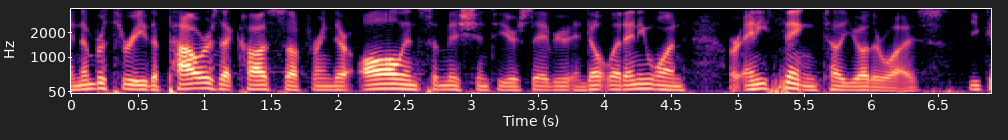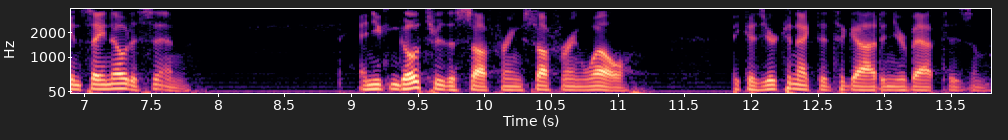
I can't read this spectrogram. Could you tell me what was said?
And number three, the powers that cause suffering, they're all in submission to your Savior, and don't let anyone or anything tell you otherwise. You can say no to sin. And you can go through the suffering, suffering well, because you're connected to God in your baptism.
